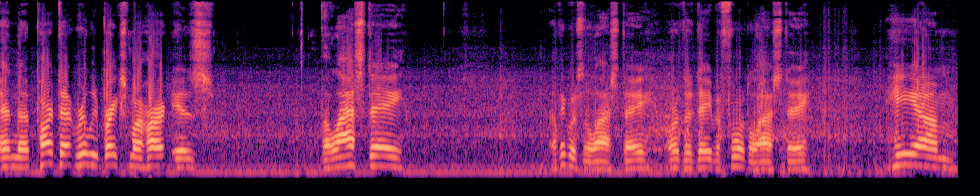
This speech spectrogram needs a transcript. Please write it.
and the part that really breaks my heart is the last day, I think it was the last day, or the day before the last day, he, um,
